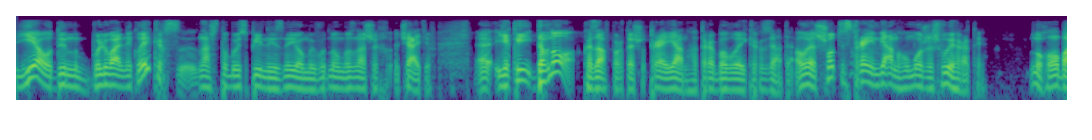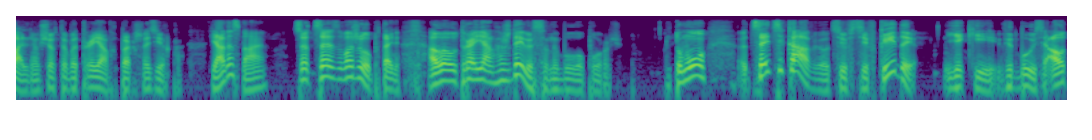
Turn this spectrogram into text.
є один болівальник Лейкерс, наш з тобою спільний знайомий в одному з наших чатів, е, який давно казав про те, що Трея Янга треба в Лейкерс взяти. Але що ти з Треєм Янгом можеш виграти? Ну, глобально, якщо в тебе Трей Янг перша зірка. Я не знаю. Це це важливе питання. Але у Трея Янга ж Девіса не було поруч. Тому це цікаві, оці всі вкиди які відбулися. А от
